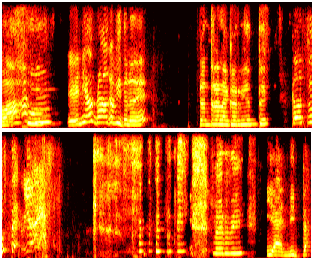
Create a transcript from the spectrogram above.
Oahu, Bienvenido a un nuevo capítulo de contra la corriente. Con sus servidores Perdí. y Anita.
